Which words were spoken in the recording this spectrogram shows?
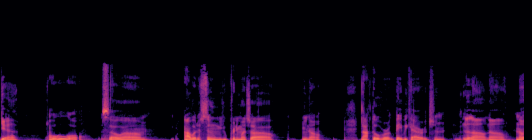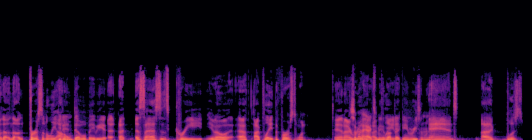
Yeah. Oh. So um I would assume you pretty much uh you know knocked over a baby carriage and No, no, no, No? no. Personally, you I didn't don't. devil baby it. A- a- Assassin's Creed, you know, I, I played the first one, and I Somebody really asked I me about played that it, game recently. and I was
